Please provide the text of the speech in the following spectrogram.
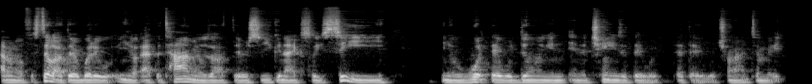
I don't know if it's still out there, but it, you know, at the time it was out there, so you can actually see, you know, what they were doing in, in the change that they were that they were trying to make.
